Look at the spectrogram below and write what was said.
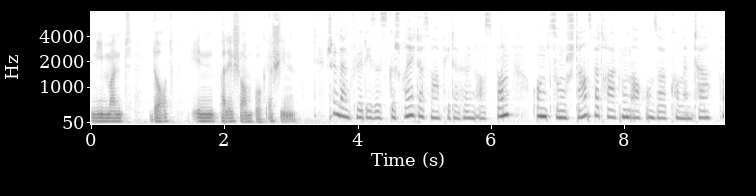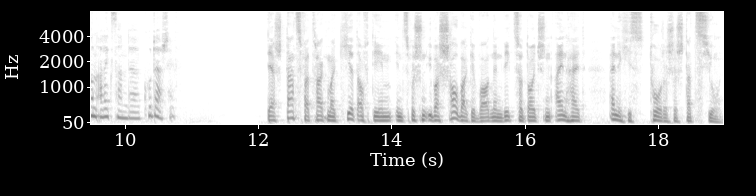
niemand dort in Palais Schaumburg erschienen. Schönen Dank für dieses Gespräch. Das war Peter Hüllen aus Bonn. Und zum Staatsvertrag nun auch unser Kommentar von Alexander Kudaschew. Der Staatsvertrag markiert auf dem inzwischen überschaubar gewordenen Weg zur deutschen Einheit eine historische Station.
